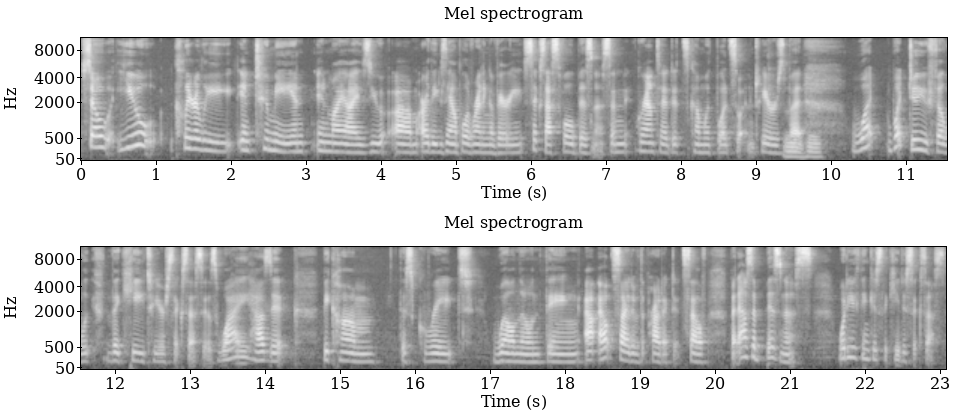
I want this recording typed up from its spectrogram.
So you clearly, in, to me, in, in my eyes, you um, are the example of running a very successful business. And granted, it's come with blood, sweat, and tears. But what what do you feel the key to your success is? Why has it become this great, well-known thing outside of the product itself? But as a business, what do you think is the key to success?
